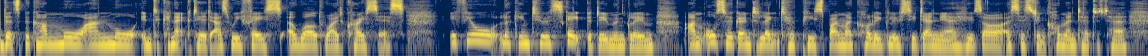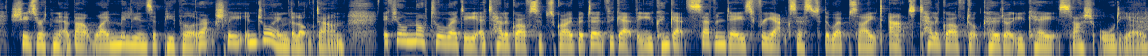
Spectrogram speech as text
that's become more and more interconnected as we face a worldwide crisis. If you're looking to escape the doom and gloom, I'm also going to link to a piece by my colleague Lucy Denyer, who's our assistant comment editor. She's written about why millions of people are actually enjoying the lockdown. If you're not already a Telegraph subscriber, don't forget that you can get seven days free access to the website at telegraph.co.uk slash audio.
